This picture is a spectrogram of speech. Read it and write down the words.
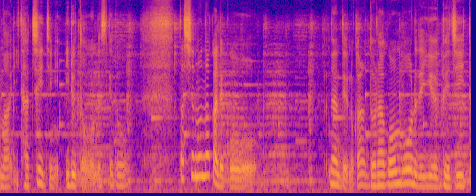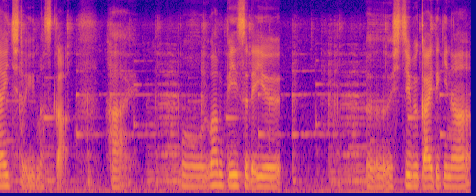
まあ立ち位置にいると思うんですけど私の中でこう何て言うのかな「ドラゴンボール」でいうベジータ1と言いますかはい。こう「ワンピース」でいうう七部会的な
